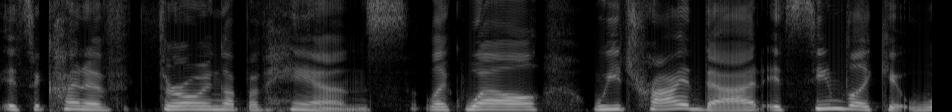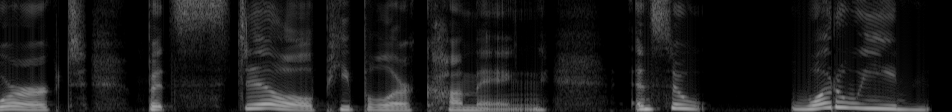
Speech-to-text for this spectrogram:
it's a kind of throwing up of hands. Like, well, we tried that. It seemed like it worked, but still people are coming. And so what do we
